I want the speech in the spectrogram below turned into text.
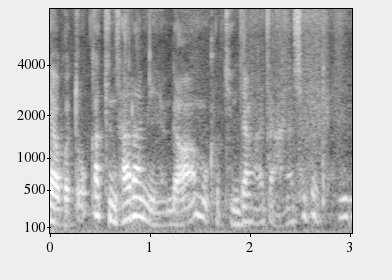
하고 똑같은 사람이에요. 너무 그 긴장하지 않으셔도 돼.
